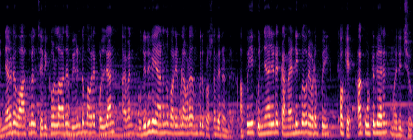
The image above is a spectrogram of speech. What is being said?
കുഞ്ഞാലിയുടെ വാക്കുകൾ ചെവിക്കൊള്ളാതെ വീണ്ടും അവരെ കൊല്ലാൻ അവൻ മുതിരുകയാണെന്ന് പറയുമ്പോൾ അവിടെ നമുക്കൊരു പ്രശ്നം വരുന്നുണ്ട്. അപ്പോൾ ഈ കുഞ്ഞാലിയുടെ കമാൻഡിംഗ് പവർ എവിടെ പോയി? ഓക്കെ ആ കൂട്ടുകാരൻ മരിച്ചു.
